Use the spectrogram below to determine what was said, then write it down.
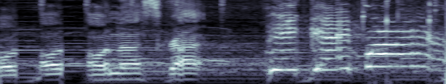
on, on, on Scott. Big gay.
